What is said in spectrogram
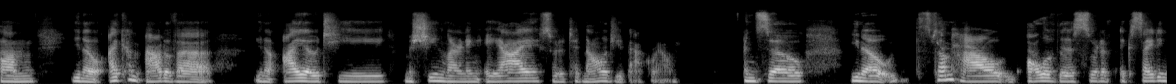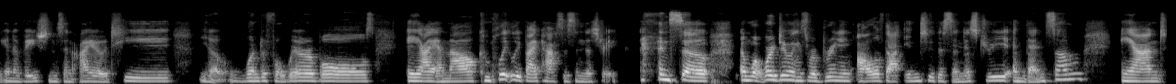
Um, you know, I come out of a, you know, IoT, machine learning, AI sort of technology background. And so, you know, somehow all of this sort of exciting innovations in IoT, you know, wonderful wearables, AI, ML completely bypasses industry. And so, and what we're doing is we're bringing all of that into this industry and then some. And,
